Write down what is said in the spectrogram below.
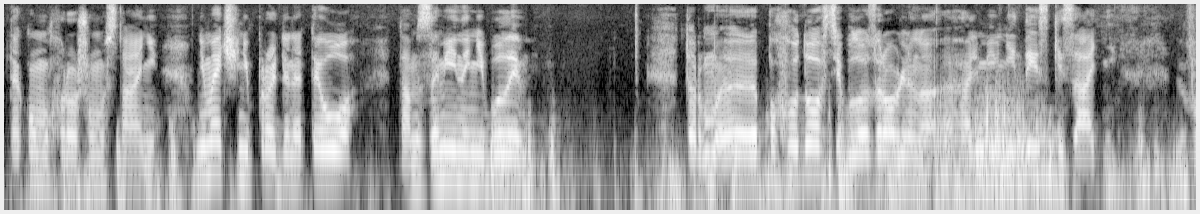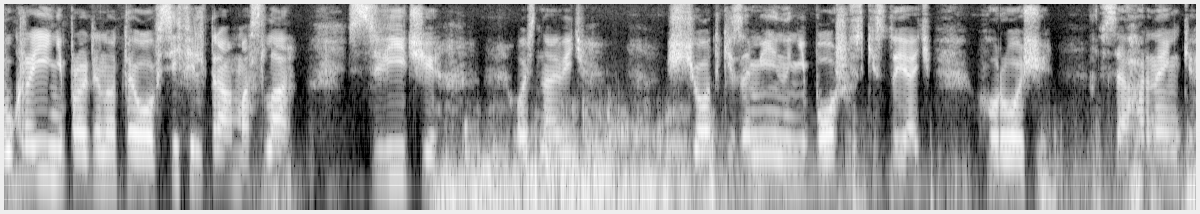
в такому хорошому стані. В Німеччині пройдене ТО, там замінені були е, по ходовці було зроблено гальмівні диски задні. В Україні пройдено ТО, всі фільтра, масла, свічі, ось навіть щотки замінені, бошовські стоять хороші. Все гарненьке,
